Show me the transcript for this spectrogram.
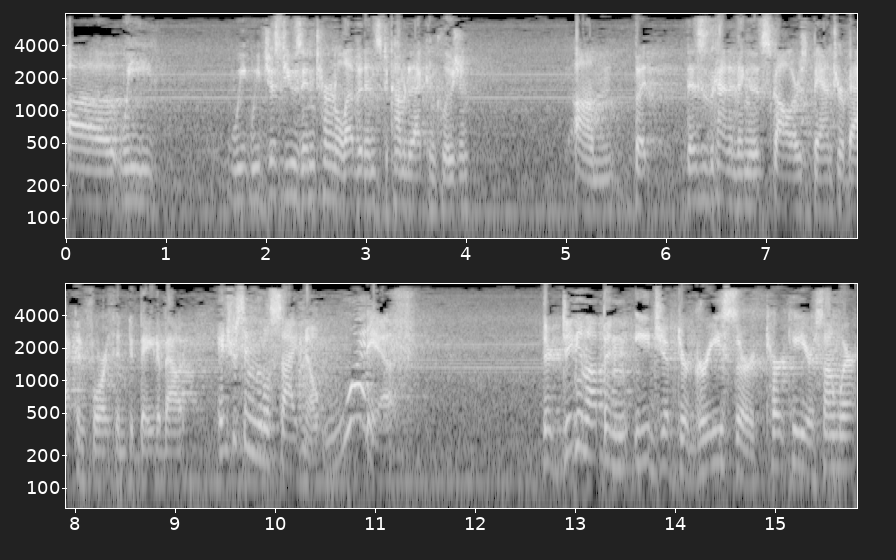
uh, we, we we just use internal evidence to come to that conclusion. Um, but this is the kind of thing that scholars banter back and forth and debate about. Interesting little side note. What if they're digging up in Egypt or Greece or Turkey or somewhere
